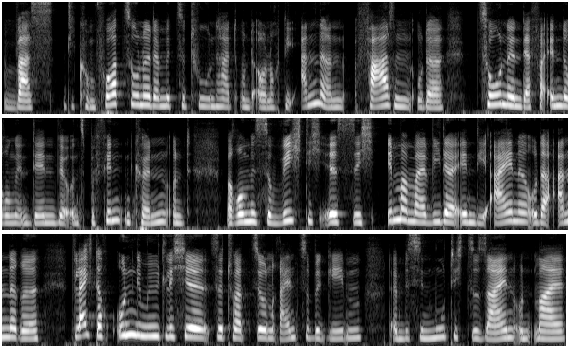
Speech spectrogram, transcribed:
was die Komfortzone damit zu tun hat und auch noch die anderen Phasen oder Zonen der Veränderung, in denen wir uns befinden können und warum es so wichtig ist, sich immer mal wieder in die eine oder andere, vielleicht auch ungemütliche Situation reinzubegeben und ein bisschen mutig zu sein und mal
